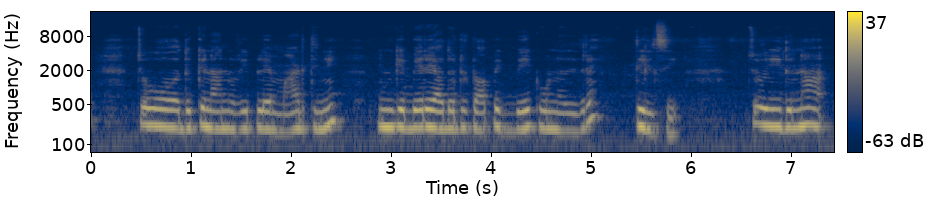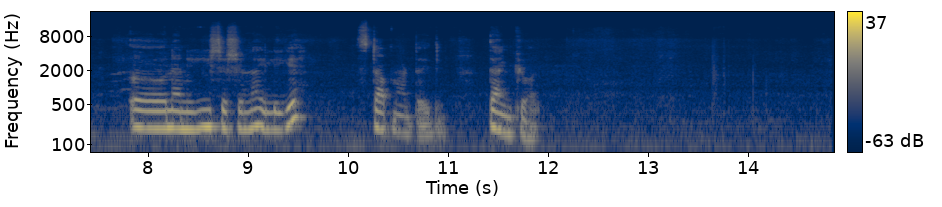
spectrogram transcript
ಸೊ ಅದಕ್ಕೆ ನಾನು ರಿಪ್ಲೈ ಮಾಡ್ತೀನಿ. ನಿಮಗೆ ಬೇರೆ ಯಾವುದಾದ್ರೂ ಟಾಪಿಕ್ ಬೇಕು ಅನ್ನೋದಿದ್ರೆ ತಿಳಿಸಿ. ಸೊ ಇದನ್ನು ನಾನು ಈ ಸೆಷನ್ನ ಇಲ್ಲಿಗೆ ಸ್ಟಾಪ್ ಮಾಡ್ತಾಯಿದ್ದೀನಿ ಥ್ಯಾಂಕ್ ಯು ಆಲ್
